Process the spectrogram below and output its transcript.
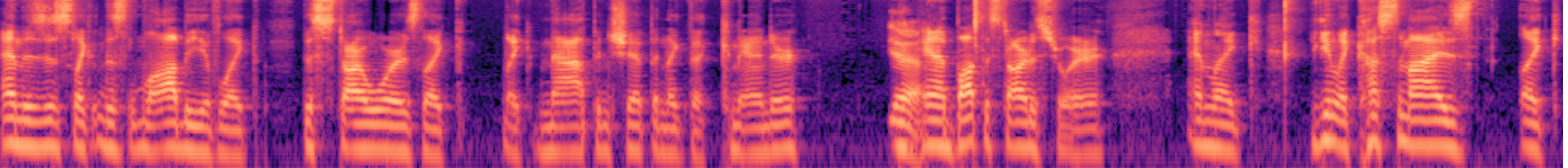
and there's this like this lobby of like the Star Wars like like map and ship and like the commander. Yeah. And I bought the Star Destroyer, and like you can like customize like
